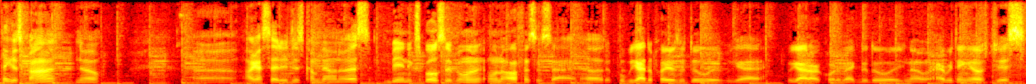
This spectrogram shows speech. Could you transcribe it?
think it's fine. No. uh, like I said, it just come down to us being explosive on on the offensive side. Uh, but we got the players to do it. We got we got our quarterback to do it. You know, everything else just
